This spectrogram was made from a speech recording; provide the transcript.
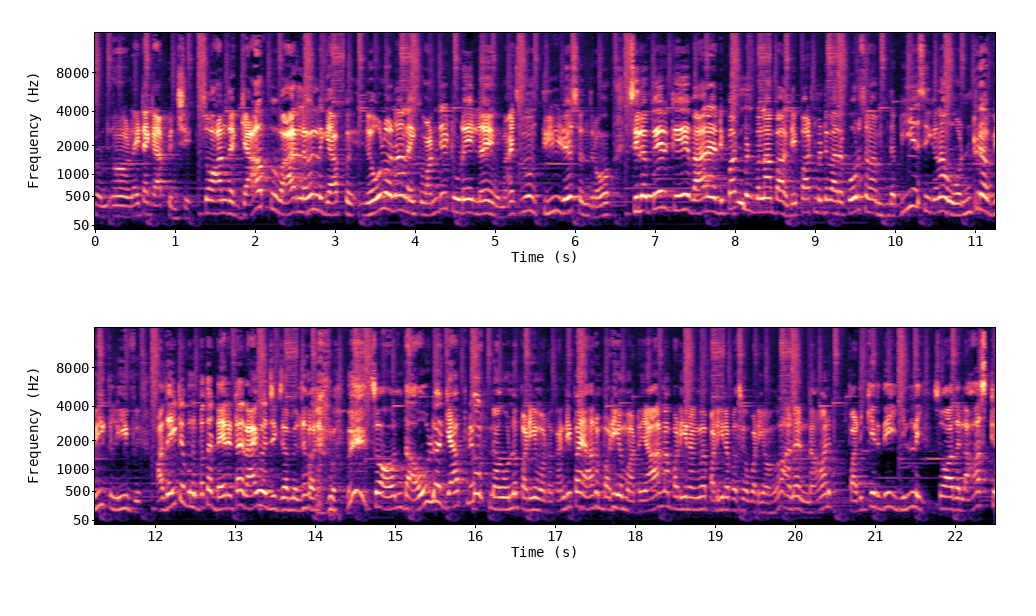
கொஞ்சம் லைட்டாக கேப் இருந்துச்சு. ஸோ அந்த கேப்பு வேறு லெவலில் கேப்பு எவ்வளோனா like one day two day இல்லை மேக்ஸிமம் த்ரீ டேஸ் வந்துடும் சில பேருக்கு வேறு டிபார்ட்மெண்ட்லாம் டிபார்ட்மெண்ட் வேறு கோர்ஸ் இந்த பிஎஸ்சிக்கெல்லாம் ஒன்றரை வீக் லீவு அதைட்டு அப்புறம் பார்த்தா டைரெக்டாக லாங்குவேஜ் எக்ஸாம் எழுத வராங்க. ஸோ அந்த அவ்வளோ கேப்லேயும் நாங்கள் ஒன்றும் படிக்க மாட்டோம். கண்டிப்பாக யாரும் படிக்க மாட்டோம். யாருன்னா படிக்கிறாங்களோ படிக்கிற பசங்க படிக்குவாங்க ஆனால் நான் படிக்கிறதே இல்லை. ஸோ அதை லாஸ்ட்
